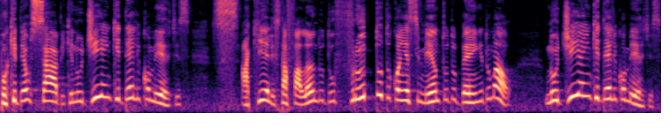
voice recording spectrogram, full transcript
porque Deus sabe que no dia em que dele comerdes, Aqui ele está falando do fruto do conhecimento do bem e do mal. No dia em que dele comerdes,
